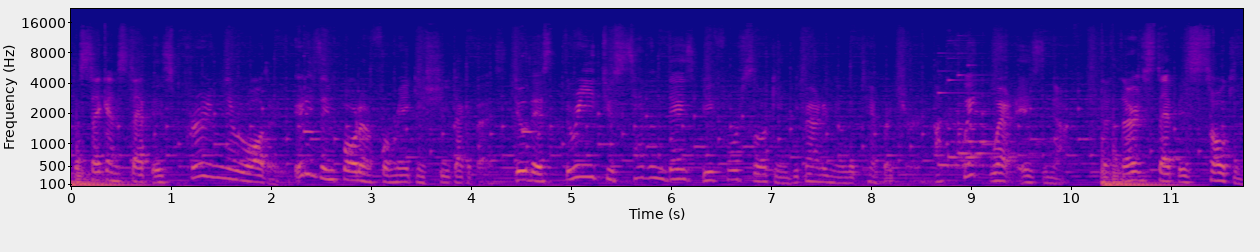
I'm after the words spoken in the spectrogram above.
The second step is preliminary watering. It is important for making shiitake beds. Do this 3 to 7 days before soaking depending on the temperature. A quick wet is enough. The third step is soaking.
